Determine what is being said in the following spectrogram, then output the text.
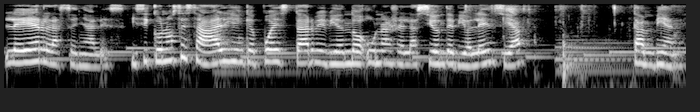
Leer las señales. Y si conoces a alguien que puede estar viviendo una relación de violencia, también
